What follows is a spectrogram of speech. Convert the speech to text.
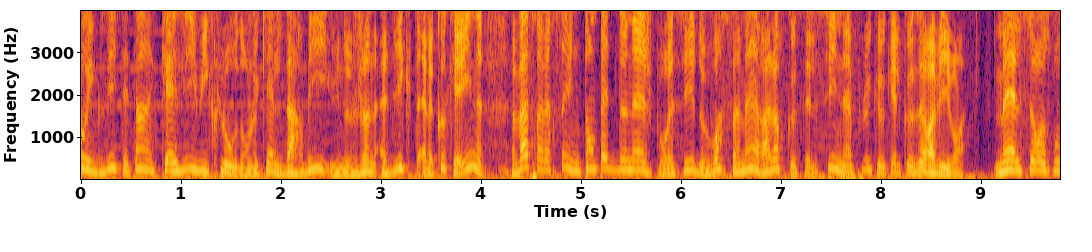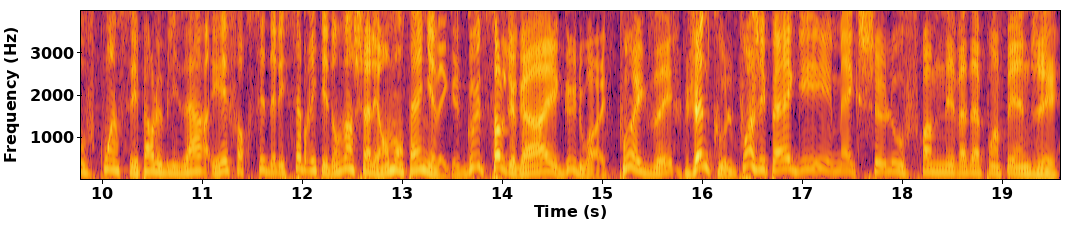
No Exit est un quasi huis clos dans lequel Darby, une jeune addicte à la cocaïne, va traverser une tempête de neige pour essayer de voir sa mère alors que celle-ci n'a plus que quelques heures à vivre. Mais elle se retrouve coincée par le blizzard et est forcée d'aller s'abriter dans un chalet en montagne avec Good Soldier Guy, Goodwife.exe, Jeunecool.jpg et mec chelou from Nevada.png.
